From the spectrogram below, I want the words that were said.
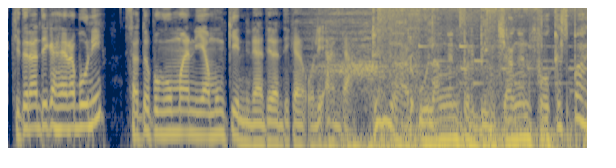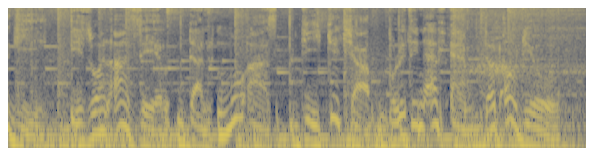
Kita nantikan hari Rabu ni satu pengumuman yang mungkin dinanti-nantikan oleh anda. Dengar ulangan perbincangan fokus pagi. Izwan Azir dan Muaz di kecap bulletinfm.audio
